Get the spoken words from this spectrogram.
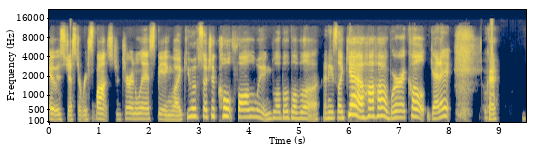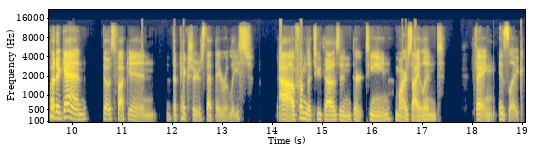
it was just a response to journalists being like you have such a cult following blah blah blah blah and he's like yeah haha we're a cult get it Okay. but again those fucking the pictures that they released uh from the 2013 mars island thing is like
